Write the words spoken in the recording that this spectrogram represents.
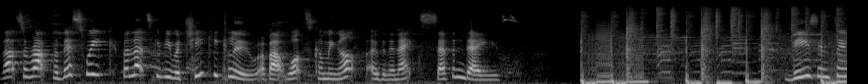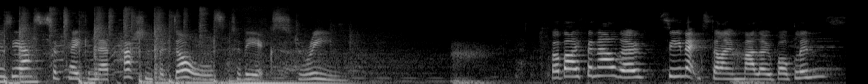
That's a wrap for this week, but let's give you a cheeky clue about what's coming up over the next seven days. These enthusiasts have taken their passion for dolls to the extreme. Bye bye for now though. See you next time, Mallow Boglins.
